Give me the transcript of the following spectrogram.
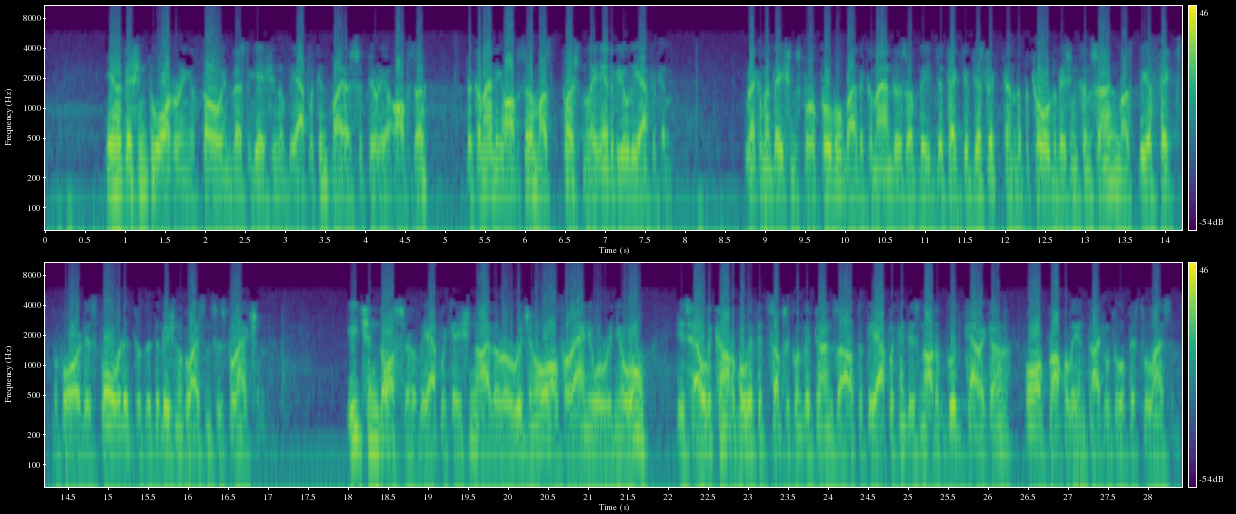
In addition to ordering a thorough investigation of the applicant by a superior officer, the commanding officer must personally interview the applicant. Recommendations for approval by the commanders of the detective district and the patrol division concerned must be affixed before it is forwarded to the division of licenses for action. Each endorser of the application, either original or for annual renewal, is held accountable if it subsequently turns out that the applicant is not of good character or properly entitled to a pistol license.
